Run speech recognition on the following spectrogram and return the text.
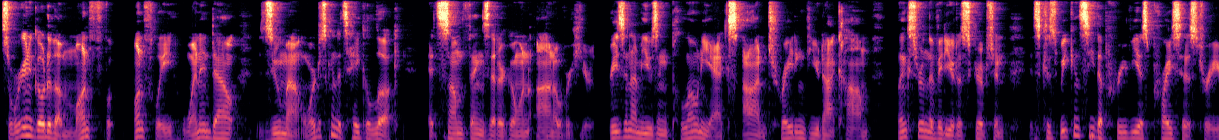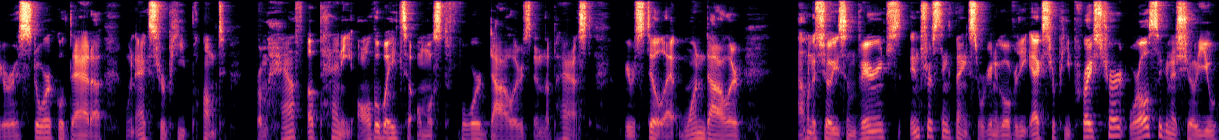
So we're going to go to the month monthly. When in doubt, zoom out. We're just going to take a look at some things that are going on over here. The reason I'm using Poloniex on tradingview.com, links are in the video description, is because we can see the previous price history or historical data when XRP pumped from half a penny all the way to almost $4 in the past. We were still at $1. I want to show you some very interesting things. So we're going to go over the XRP price chart. We're also going to show you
